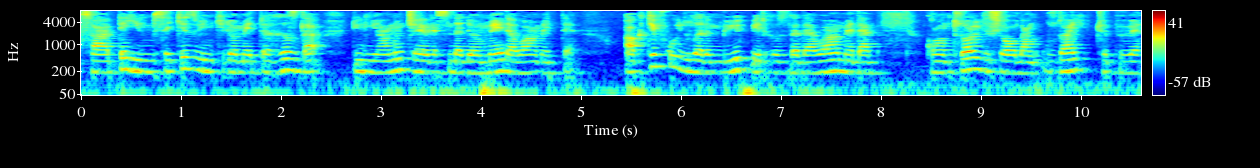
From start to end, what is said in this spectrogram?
saatte 28 bin kilometre hızla dünyanın çevresinde dönmeye devam etti. Aktif uyduların büyük bir hızla devam eden kontrol dışı olan uzay çöpü ve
